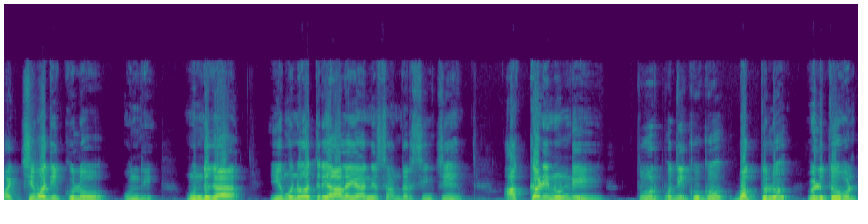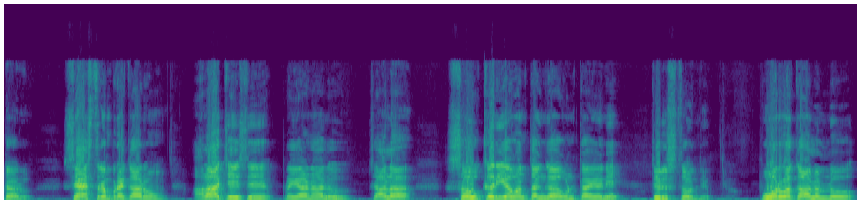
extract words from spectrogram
పశ్చిమ దిక్కులో ఉంది. ముందుగా యమునోత్రి ఆలయాన్ని సందర్శించి అక్కడి నుండి తూర్పు దిక్కుకు భక్తులు వెళుతూ ఉంటారు. శాస్త్రం ప్రకారం అలా చేసే ప్రయాణాలు చాలా సౌకర్యవంతంగా ఉంటాయని తెలుస్తోంది. పూర్వకాలంలో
